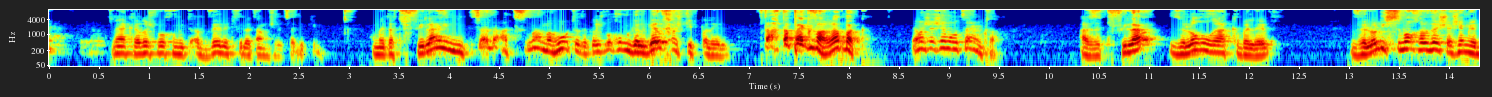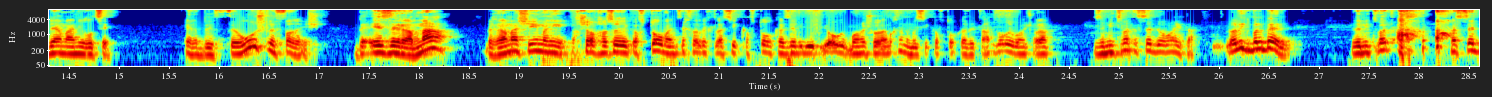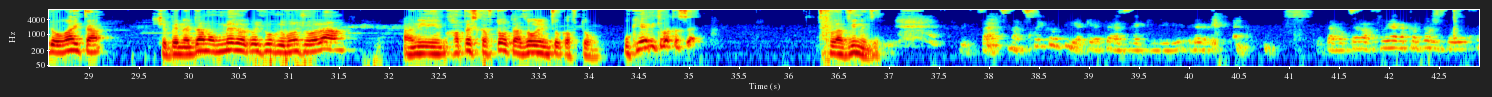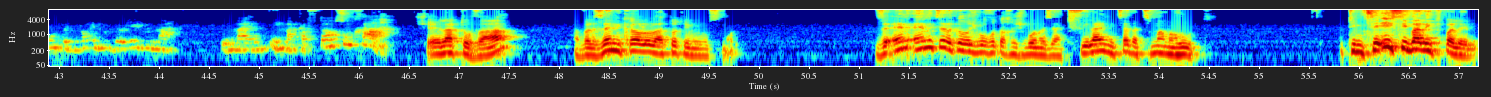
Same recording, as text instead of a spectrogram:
פני הקדוש ברוך הוא מתאבל לתפילתם של צדיקים. זאת אומרת, התפילה היא מצד עצמה מהות, אז הקדוש ברוך הוא מגלגל לך שתתפלל. פתח את הפה כבר, רבאק. זה מה שהשם רוצה ממך. אז תפילה זה לא רק בלב, ולא לסמוך על זה שהשם יודע מה אני רוצה, אלא בפירוש לפרש. באיזה רמה? ברמה שאם אני עכשיו חסר לי כפתור ואני צריך ללכת להשיג כפתור כזה בדיוק, יואו, ריבונו של עולם, איך אני משיג כפתור כזה, תעזור ריבונו של עולם. זה מצוות עשה דאורייתא. לא להתבלבל. זה מצוות עשה דאורייתא, שבן אדם אומר לקדוש ברוך ריבונו של עולם, אני מחפש כפתור, תעזור לי למצוא כפתור. הוא קיים מצוות עשה. צריך להבין את זה. מצחיק אותי הקטע הזה, כי אה, אתה רוצה להפריע לקדוש ברוך הוא בדברים גדולים עם הכפתור שלך. שאלה טובה, אבל זה נקרא לא להטות ימין ושמאל. זה אין, אין אצל הקדוש ברוך הוא את החשבון הזה, התפילה היא מצד עצמה מהות. תמצאי סיבה להתפלל.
